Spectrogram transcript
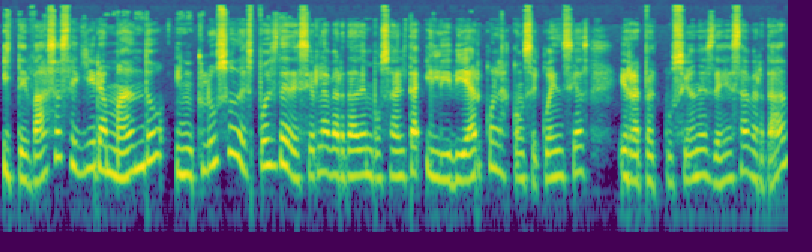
¿Y te vas a seguir amando incluso después de decir la verdad en voz alta y lidiar con las consecuencias y repercusiones de esa verdad?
